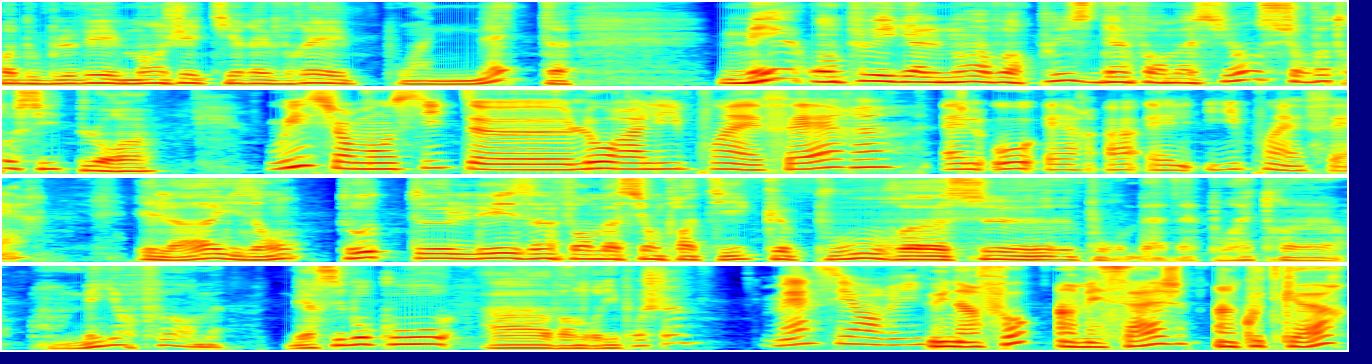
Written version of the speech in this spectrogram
www.manger-vrai.net. Mais on peut également avoir plus d'informations sur votre site, Laura. Oui, sur mon site euh, lorali.fr, L-O-R-A-L-I.fr. Et là, ils ont toutes les informations pratiques pour, euh, se, pour, bah, bah, pour être euh, en meilleure forme. Merci beaucoup. À vendredi prochain. Merci Henri. Une info, un message, un coup de cœur.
